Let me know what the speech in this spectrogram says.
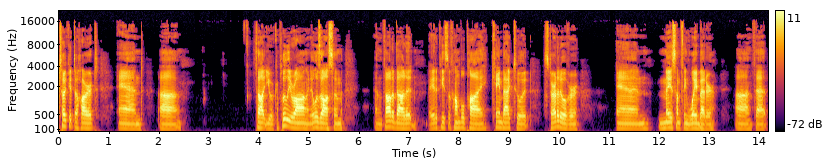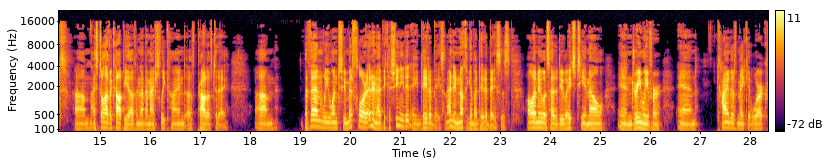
took it to heart and uh, thought you were completely wrong and it was awesome, and thought about it, ate a piece of humble pie, came back to it, started over, and made something way better uh, that um, I still have a copy of and that I'm actually kind of proud of today. Um, but then we went to Mid Florida Internet because she needed a database, and I knew nothing about databases. All I knew was how to do HTML in Dreamweaver and kind of make it work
